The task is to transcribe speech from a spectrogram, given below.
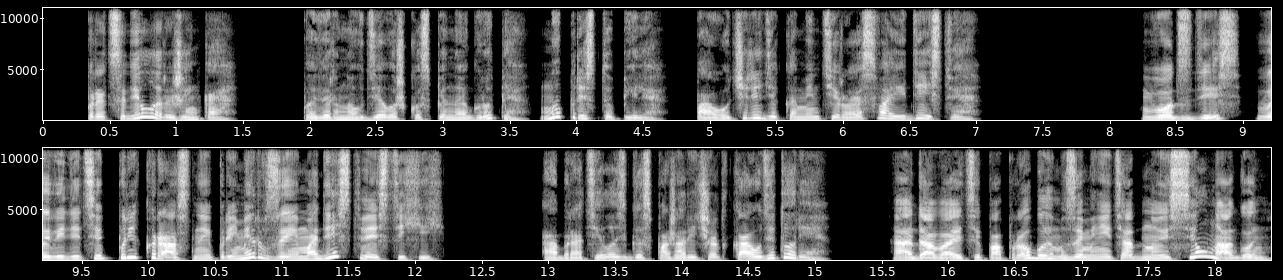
— процедила рыженькая. Повернув девушку спиной к группе, мы приступили, по очереди комментируя свои действия. Вот здесь вы видите прекрасный пример взаимодействия стихий. Обратилась госпожа Ричард к аудитории. А давайте попробуем заменить одну из сил на огонь.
